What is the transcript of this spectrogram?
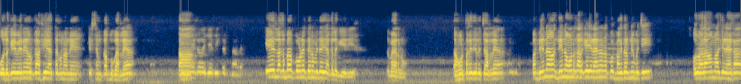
ਉਹ ਲੱਗੇ ਹੋਏ ਨੇ ਔਰ ਕਾਫੀ ਹੱਦ ਤੱਕ ਉਹਨਾਂ ਨੇ ਇਸ ਟਾਈਮ ਕਾਬੂ ਕਰ ਲਿਆ। ਤਾਂ ਕਿੰਨੇ ਕੁ ਵਜੇ ਦੀ ਘਟਨਾ ਲੱਗੀ? ਇਹ ਲਗਭਗ ਪੌਣੇ 3 ਵਜੇ ਅੱਗ ਲੱਗੀ ਹੈ ਜੀ ਦੁਪਹਿਰ ਨੂੰ। ਤਾਂ ਹੁਣ ਤੱਕ ਜਿਹੜਾ ਚੱਲ ਰਿਹਾ ਪਰ ਦਿਨ ਦਿਨ ਹੋਣ ਕਰਕੇ ਜਿਹੜਾ ਇਹਨਾਂ ਦਾ ਕੋਈ ਭਗਦੜ ਨਹੀਂ ਬਚੀ ਔਰ ਆਰਾਮ ਨਾਲ ਜਿਹੜਾ ਹੈਗਾ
